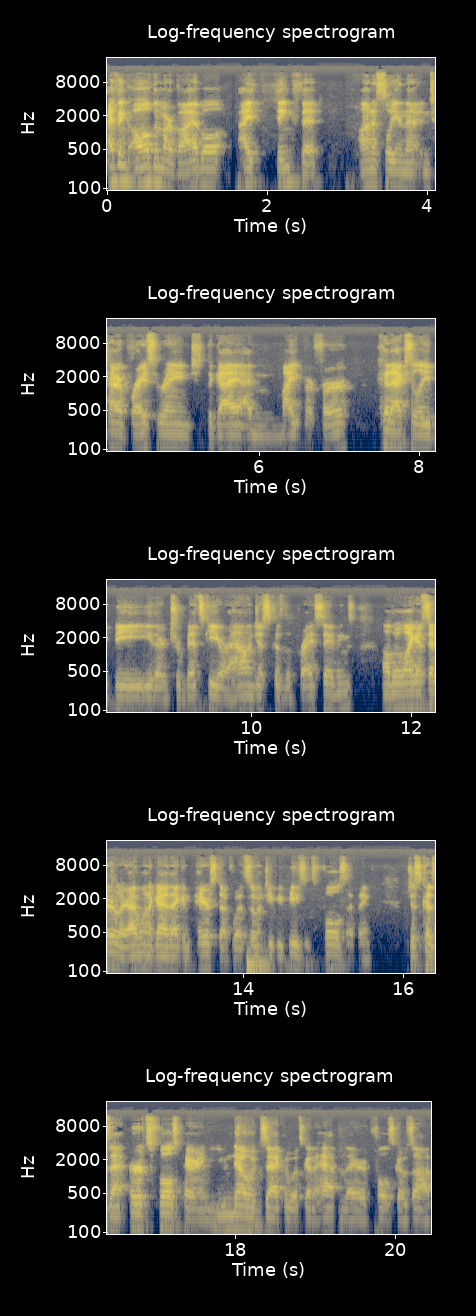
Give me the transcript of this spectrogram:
I think all of them are viable. I think that honestly, in that entire price range, the guy I might prefer could actually be either Trubisky or Allen, just because of the price savings. Although, like I said earlier, I want a guy that I can pair stuff with. So in GPPs, it's Foles, I think, just because that Ertz Foles pairing, you know exactly what's going to happen there if Foles goes off.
